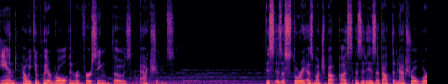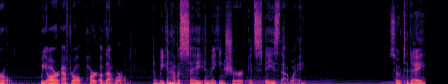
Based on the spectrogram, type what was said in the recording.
and how we can play a role in reversing those actions. This is a story as much about us as it is about the natural world. We are, after all, part of that world, and we can have a say in making sure it stays that way. So today,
